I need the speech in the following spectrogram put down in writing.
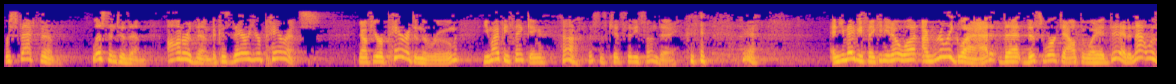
Respect them. Listen to them. Honor them because they're your parents. Now, if you're a parent in the room, you might be thinking, huh, this is Kid City Sunday. yeah. And you may be thinking, you know what? I'm really glad that this worked out the way it did. And that was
